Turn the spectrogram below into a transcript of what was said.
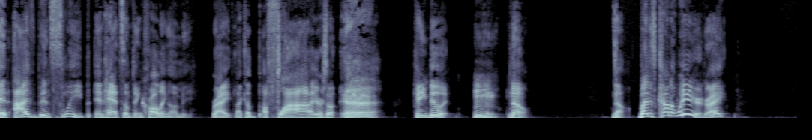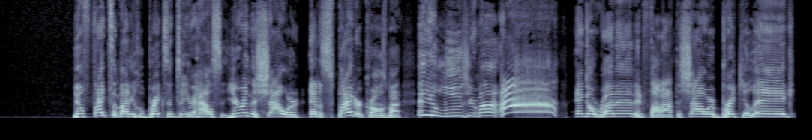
And I've been asleep and had something crawling on me, right? Like a, a fly or something. Ugh, can't do it. Mm-mm, no. No. But it's kind of weird, right? You'll fight somebody who breaks into your house. You're in the shower and a spider crawls by and you lose your mind. Ah! And go running and fall out the shower, break your leg.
